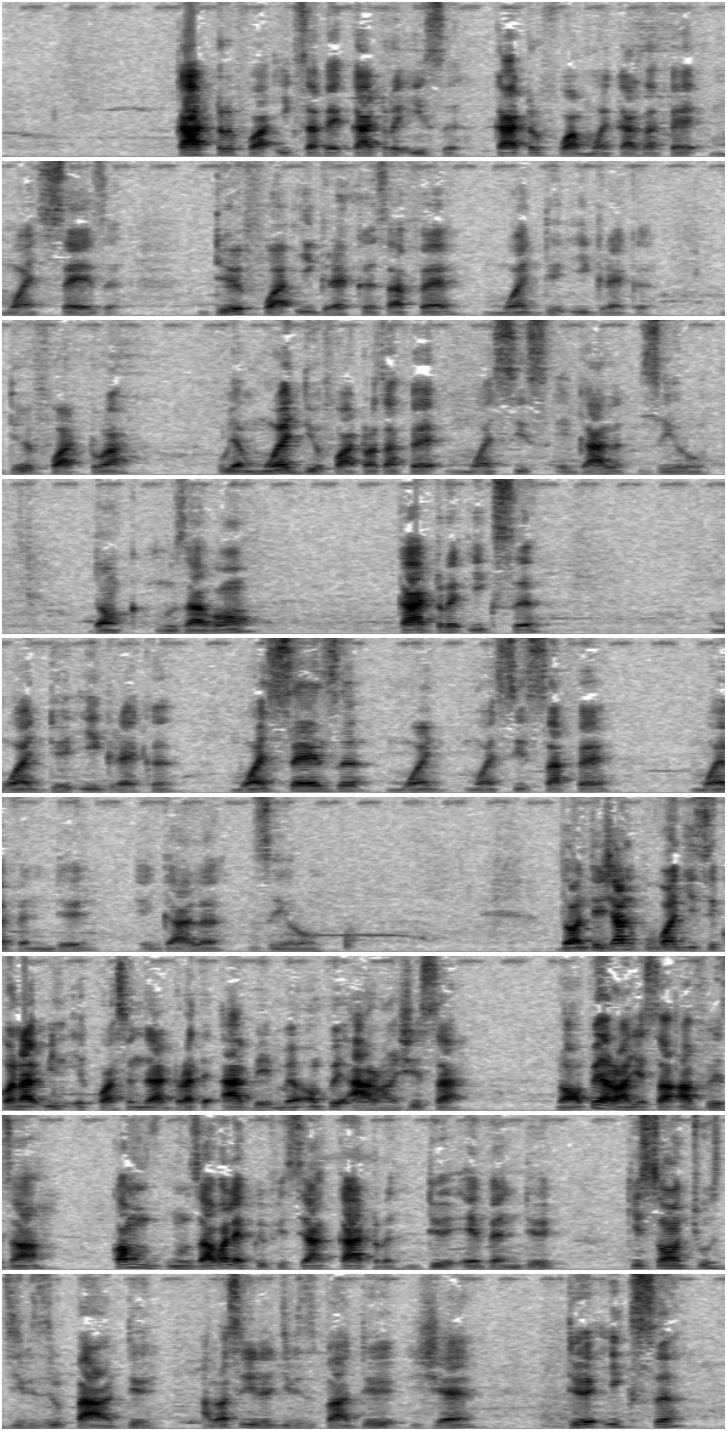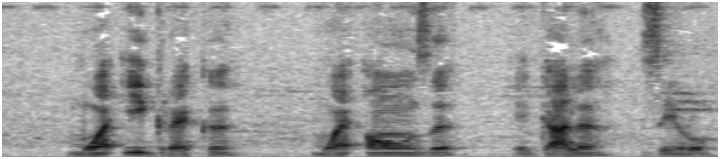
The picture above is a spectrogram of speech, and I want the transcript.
4 fois x ça fait 4x 4 fois moins 4 ça fait moins 16 2 fois y ça fait moins 2y 2 fois 3 ou bien moins 2 fois 3 ça fait moins 6 égale 0 donc nous avons 4x moins 2y moins 16 moins, moins 6 ça fait moins 22 égale 0 donc déjà nous pouvons dire ici qu'on a une équation de la droite AB mais on peut arranger ça donc on peut arranger ça en faisant comme nous avons les coefficients 4 2 et 22 qui sont tous divisibles par 2. Alors si je les divise par 2, j'ai 2x moins y moins 11 égale 0.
